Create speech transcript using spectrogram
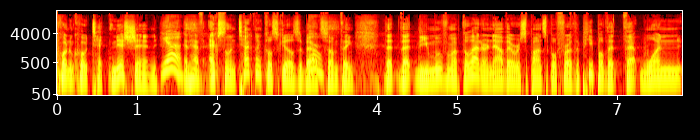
quote unquote technician yes. and have excellent technical skills about Yes. something that that you move them up the ladder and now they're responsible for other people that that one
